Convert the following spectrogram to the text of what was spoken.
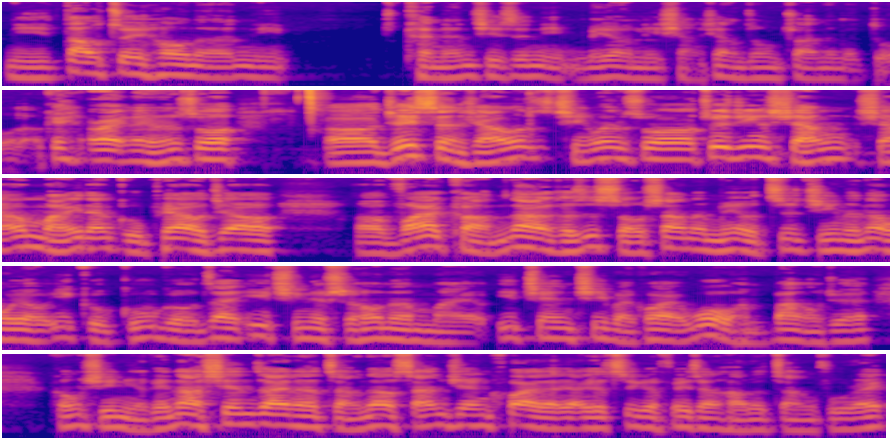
你到最后呢，你可能其实你没有你想象中赚那么多了。OK，All right，那有人说。呃，Jason 想要请问说，最近想想要买一单股票叫呃 Viacom，那可是手上呢没有资金了。那我有一股 Google 在疫情的时候呢买一千七百块，哇，很棒，我觉得恭喜你。OK，那现在呢涨到三千块了，也是一个非常好的涨幅，Right？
